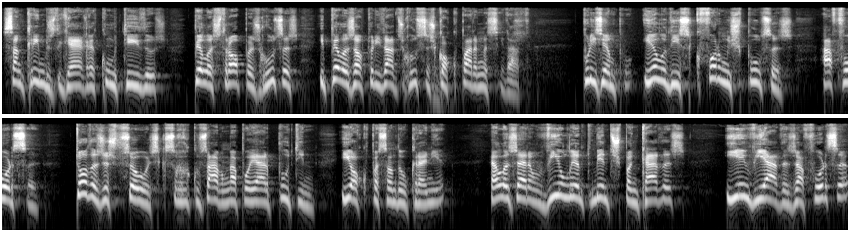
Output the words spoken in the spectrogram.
são crimes de guerra cometidos pelas tropas russas e pelas autoridades russas que ocuparam a cidade. Por exemplo, ele disse que foram expulsas à força todas as pessoas que se recusavam a apoiar Putin e a ocupação da Ucrânia. Elas eram violentamente espancadas e enviadas à força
